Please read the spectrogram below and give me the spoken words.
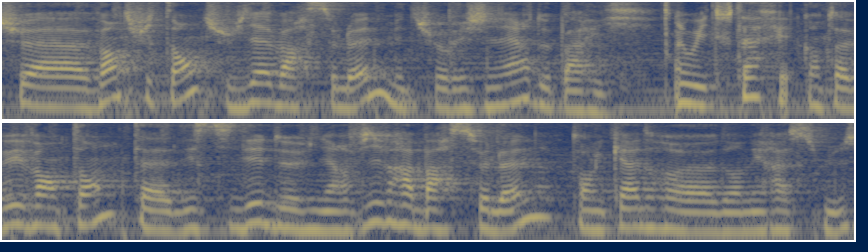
Tu as 28 ans, tu vis à Barcelone, mais tu es originaire de Paris. Oui, tout à fait. Quand tu avais 20 ans, tu as décidé de venir vivre à Barcelone dans le cadre euh, d'un Erasmus.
